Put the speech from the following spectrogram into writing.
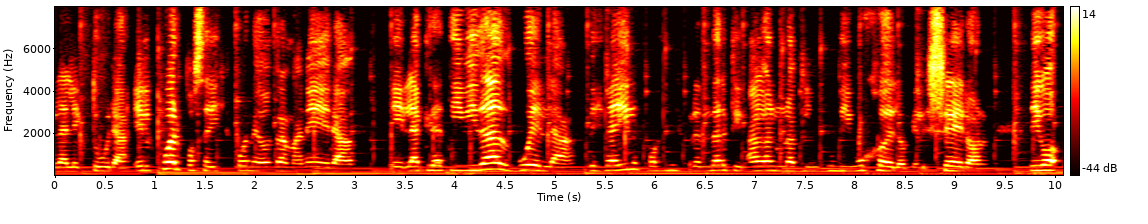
la, lectura, el cuerpo se dispone de otra manera, eh, la creatividad vuela, desde ahí les podés desprender que hagan un dibujo de lo que leyeron. Digo,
